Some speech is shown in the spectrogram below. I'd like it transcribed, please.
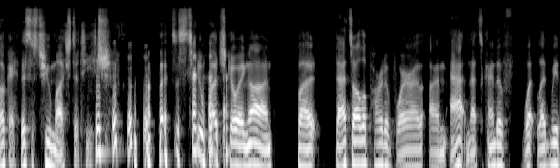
Okay, this is too much to teach. this is too much going on. But that's all a part of where I, I'm at. And that's kind of what led me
